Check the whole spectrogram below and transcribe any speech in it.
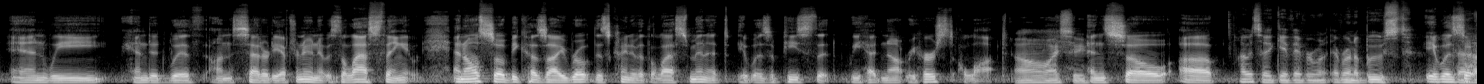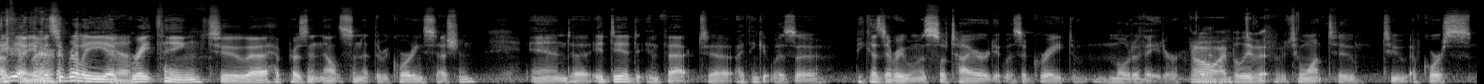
and we ended with on a Saturday afternoon. It was the last thing, it, and also because I wrote this kind of at the last minute, it was a piece that we had not rehearsed a lot, oh, I see. and so. Uh, I would say it gave everyone everyone a boost. it was to uh, yeah, it was a really a Yeah. great thing to uh, have President Nelson at the recording session, and uh, it did. In fact, uh, I think it was a because everyone was so tired. It was a great motivator. oh, I believe it. to want to to of course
